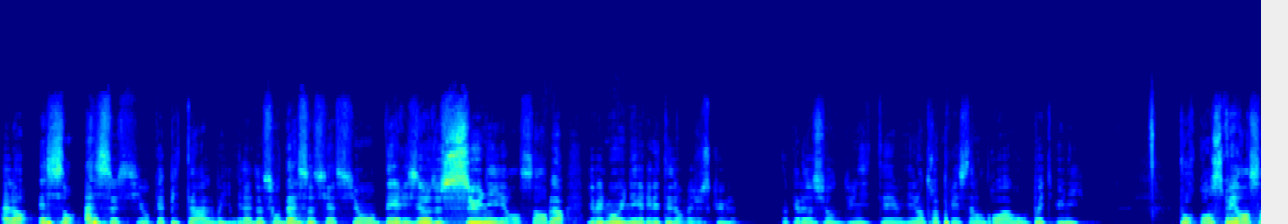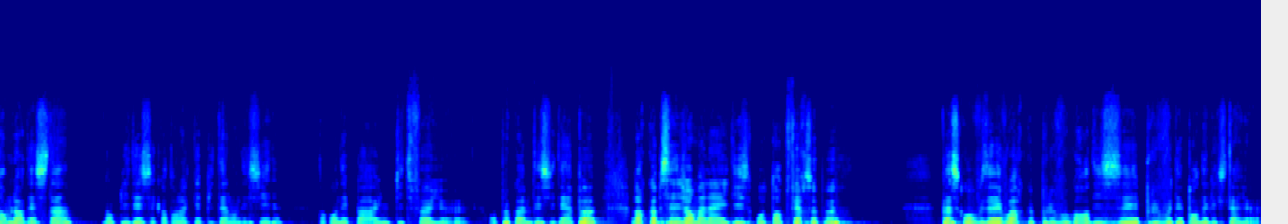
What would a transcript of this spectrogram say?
Alors, elles sont associées au capital, vous voyez, la notion d'association, dériseuse de s'unir ensemble. Alors, il y avait le mot unir, il était dans majuscule. Donc il y a la notion d'unité. Une entreprise, c'est un endroit où on peut être unis. Pour construire ensemble leur destin, donc l'idée c'est quand on a le capital, on décide. Donc on n'est pas une petite feuille, euh, on peut quand même décider un peu. Alors comme c'est des gens malins, ils disent autant que faire se peut. Parce que vous allez voir que plus vous grandissez, plus vous dépendez de l'extérieur.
